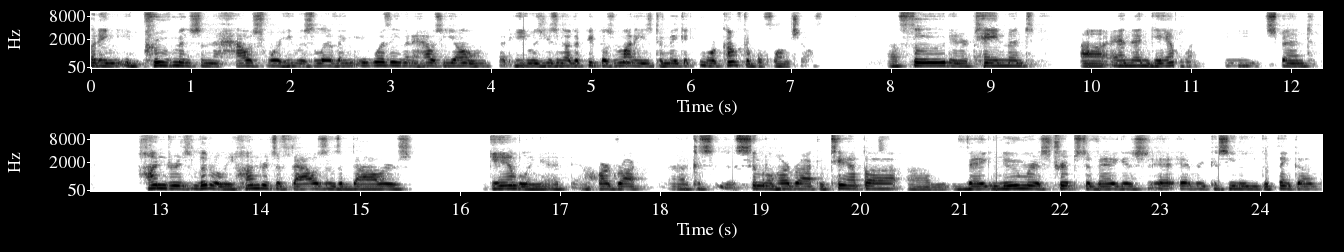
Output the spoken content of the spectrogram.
putting improvements in the house where he was living. It wasn't even a house he owned, but he was using other people's monies to make it more comfortable for himself. Uh, food, entertainment, uh, and then gambling. He spent hundreds, literally hundreds of thousands of dollars gambling at Hard Rock uh, Seminole Hard Rock in Tampa, um, numerous trips to Vegas, every casino you could think of.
